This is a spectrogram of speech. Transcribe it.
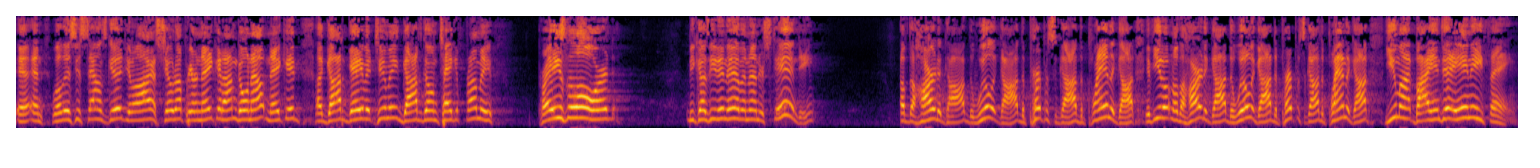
and, and well, this just sounds good. You know, I showed up here naked. I'm going out naked. Uh, God gave it to me. God's going to take it from me. Praise the Lord. Because he didn't have an understanding of the heart of God, the will of God, the purpose of God, the plan of God. If you don't know the heart of God, the will of God, the purpose of God, the plan of God, you might buy into anything.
